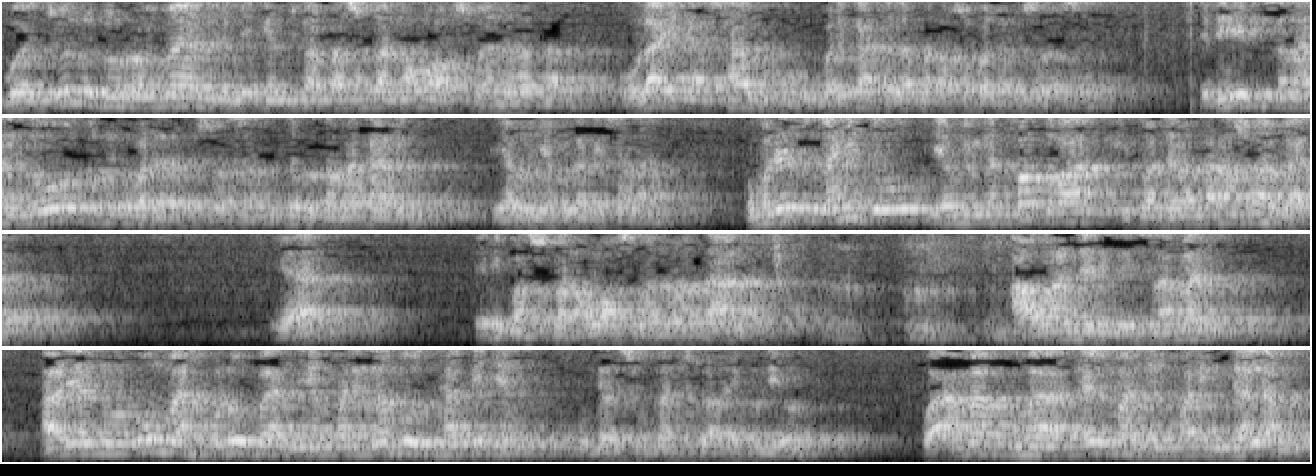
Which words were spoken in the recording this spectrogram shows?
wa junudur rahman demikian juga pasukan Allah Subhanahu wa taala ulaika ashabuhu mereka adalah para sahabat Nabi SAW Jadi risalah itu turun kepada Nabi SAW. Itu pertama kali yang menyampaikan risalah. Kemudian setelah itu yang memberikan fatwa itu adalah para sahabat. Ya, dari pasukan Allah Subhanahu Wa Taala. Awal dari keislaman. Alianul ummah kuluban yang paling lembut hatinya. Kemudian disebutkan juga oleh beliau. Wa amakuha ilman yang paling dalam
